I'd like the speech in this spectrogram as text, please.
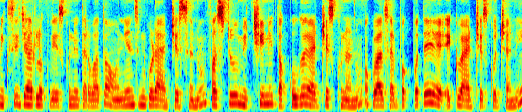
మిక్సీ జార్లోకి వేసుకున్న తర్వాత ఆనియన్స్ని కూడా యాడ్ చేస్తాను. ఫస్ట్ మిర్చిని తక్కువగా యాడ్ చేసుకున్నాను. ఒకవేళ సరిపోకపోతే ఎక్కువ యాడ్ చేసుకోవచ్చని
